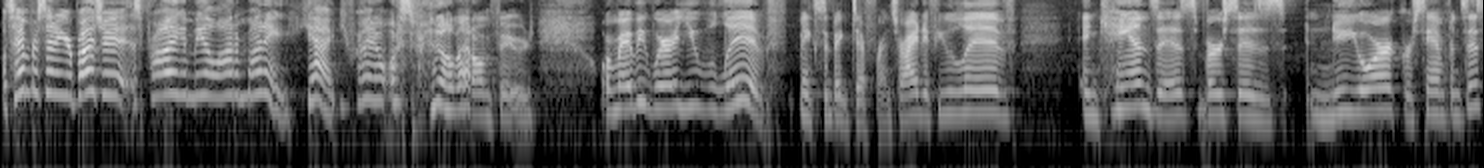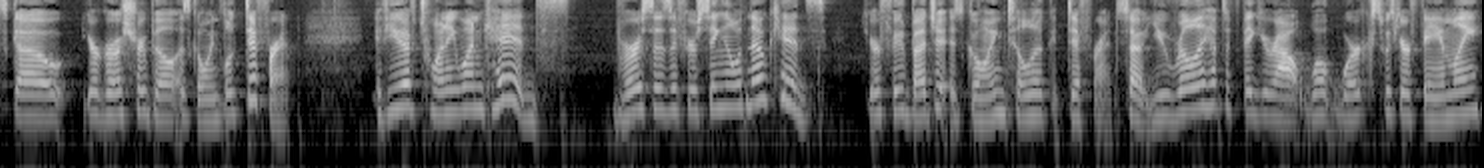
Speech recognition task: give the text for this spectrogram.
Well, 10% of your budget is probably gonna be a lot of money. Yeah, you probably don't wanna spend all that on food. Or maybe where you live makes a big difference, right? If you live in Kansas versus New York or San Francisco, your grocery bill is going to look different. If you have 21 kids versus if you're single with no kids, your food budget is going to look different. So you really have to figure out what works with your family.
